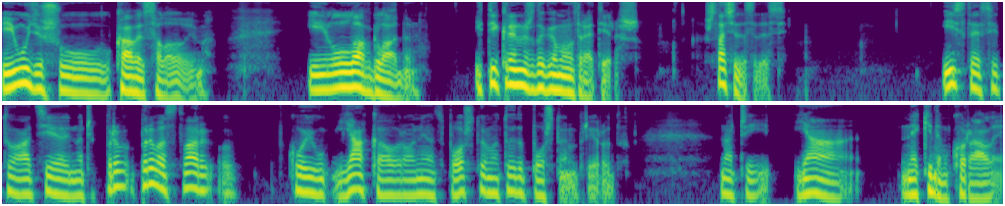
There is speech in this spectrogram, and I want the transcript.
i uđeš u kave sa lavovima i lav gladan i ti kreneš da ga maltretiraš, šta će da se desi? Ista je situacija, znači prv, prva stvar koju ja kao ronijac poštujem, a to je da poštujem prirodu. Znači, ja ne kidam korale,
